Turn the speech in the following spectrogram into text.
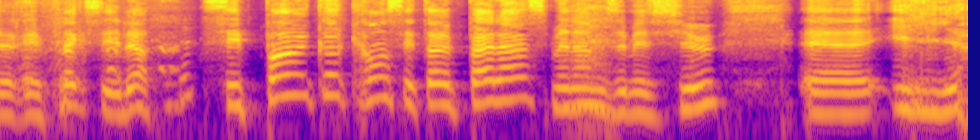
Le réflexe est là. C'est pas un cochon, c'est un palace, mesdames et messieurs. Euh, il y a,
